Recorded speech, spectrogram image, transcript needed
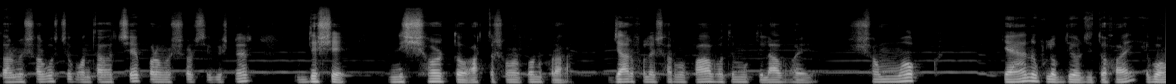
ধর্মের সর্বোচ্চ পন্থা হচ্ছে পরমেশ্বর শ্রীকৃষ্ণের উদ্দেশ্যে নিঃশর্ত আত্মসমর্পণ করা, যার ফলে সর্বপাপ হতে মুক্তি লাভ হয়। সম্যক জ্ঞান উপলব্ধি অর্জিত হয় এবং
